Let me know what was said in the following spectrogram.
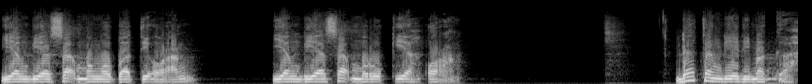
yang biasa mengobati orang yang biasa merukiah orang. Datang dia di Makkah.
